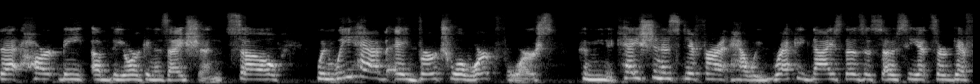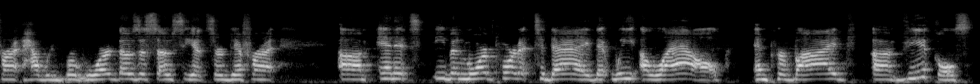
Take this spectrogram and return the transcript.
that heartbeat of the organization. So when we have a virtual workforce, communication is different. How we recognize those associates are different. How we reward those associates are different. Um, and it's even more important today that we allow and provide uh, vehicles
